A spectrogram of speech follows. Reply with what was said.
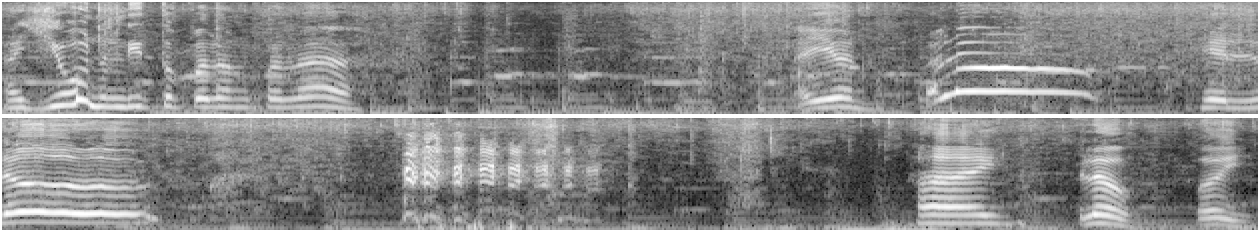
Ayun, nandito pa lang pala. Ayun. Hello! Hello! Hi! Hello! Hoy!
